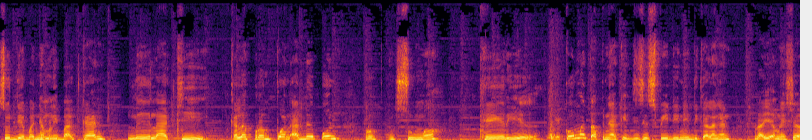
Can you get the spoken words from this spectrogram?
so dia banyak melibatkan lelaki. Kalau perempuan ada pun perempuan semua carrier. Okay, common tak penyakit G6PD ni di kalangan rakyat Malaysia?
